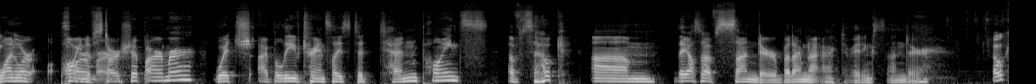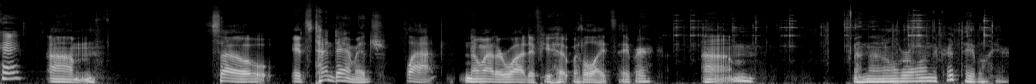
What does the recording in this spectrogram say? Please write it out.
one point of starship armor, which I believe translates to 10 points of soak. Um, they also have sunder, but I'm not activating sunder. Okay. Um, so it's 10 damage flat, no matter what, if you hit with a lightsaber. Um, and then I'll roll on the crit table here.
